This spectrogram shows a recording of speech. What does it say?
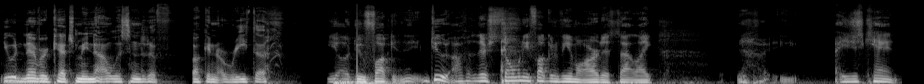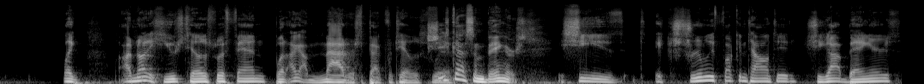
You would never catch me not listening to the fucking Aretha. Yo, dude, fucking, dude. There's so many fucking female artists that like, I just can't. Like, I'm not a huge Taylor Swift fan, but I got mad respect for Taylor Swift. She's got some bangers. she's extremely fucking talented. She got bangers.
